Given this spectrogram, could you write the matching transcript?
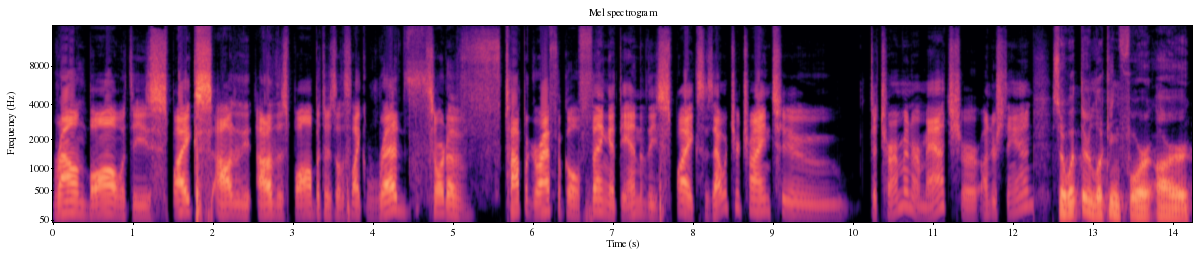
round ball with these spikes out of the, out of this ball, but there's this like red sort of topographical thing at the end of these spikes. Is that what you're trying to determine or match or understand? So what they're looking for are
